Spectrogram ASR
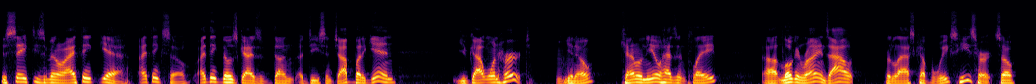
The safeties have been all right. I think, yeah, I think so. I think those guys have done a decent job. But again, you've got one hurt. Mm-hmm. You know, Keanu Neal hasn't played. Uh, Logan Ryan's out for the last couple weeks. He's hurt. So,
